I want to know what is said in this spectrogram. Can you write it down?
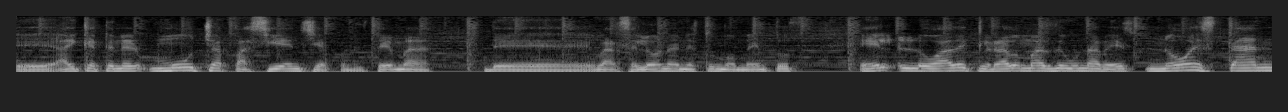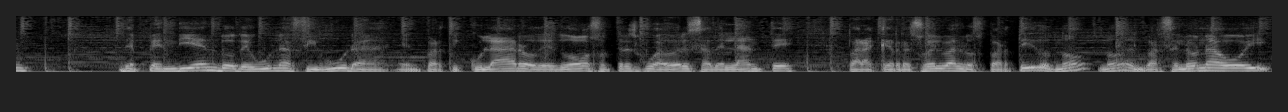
eh, hay que tener mucha paciencia con el tema de Barcelona en estos momentos. Él lo ha declarado más de una vez, no están dependiendo de una figura en particular o de dos o tres jugadores adelante para que resuelvan los partidos, ¿no? ¿No? El Barcelona hoy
